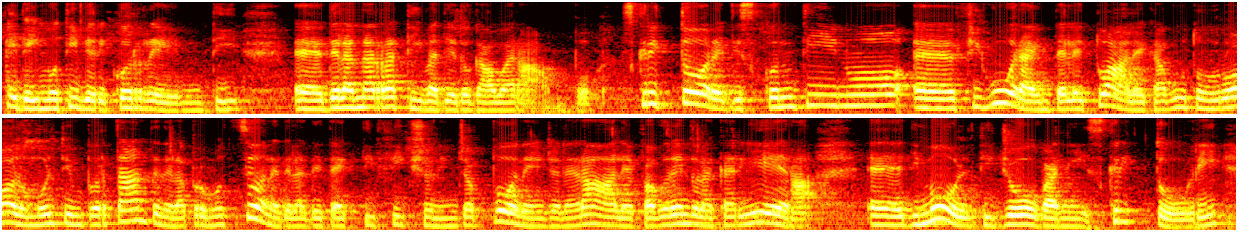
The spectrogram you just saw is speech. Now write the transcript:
e dei motivi ricorrenti eh, della narrativa di Edogawa Rampo. Scrittore discontinuo, eh, figura intellettuale che ha avuto un ruolo molto importante nella promozione della detective fiction in Giappone in generale, favorendo la carriera eh, di molti giovani scrittori,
